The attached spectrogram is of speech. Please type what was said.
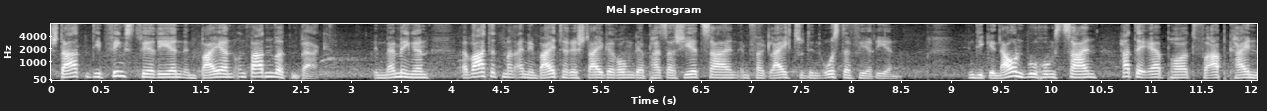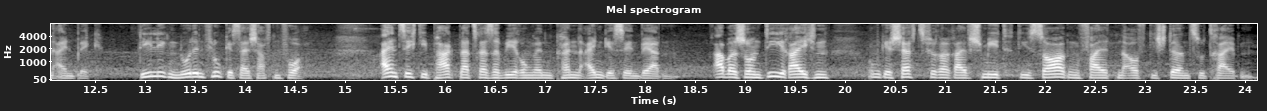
starten die Pfingstferien in Bayern und Baden-Württemberg. In Memmingen erwartet man eine weitere Steigerung der Passagierzahlen im Vergleich zu den Osterferien. In die genauen Buchungszahlen hat der Airport vorab keinen Einblick. Die liegen nur den Fluggesellschaften vor. Einzig die Parkplatzreservierungen können eingesehen werden. Aber schon die reichen, um Geschäftsführer Ralf Schmid die Sorgenfalten auf die Stirn zu treiben.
